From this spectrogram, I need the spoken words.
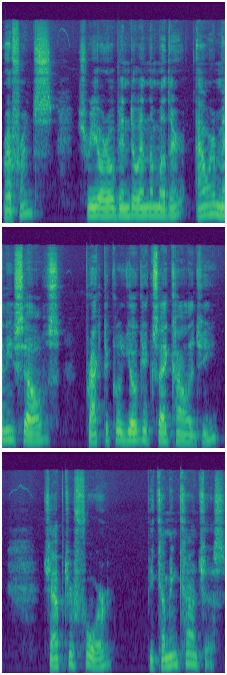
Reference Sri Aurobindo and the Mother, Our Many Selves, Practical Yogic Psychology, Chapter 4, Becoming Conscious,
